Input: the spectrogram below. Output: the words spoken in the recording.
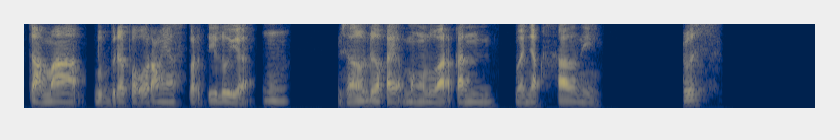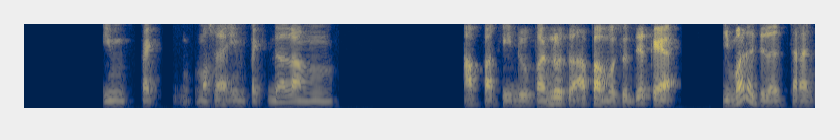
sama beberapa orang yang seperti lu ya hmm. misalnya udah kayak mengeluarkan banyak hal nih terus impact maksudnya impact dalam apa kehidupan lu tuh apa maksudnya kayak gimana jelas cara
